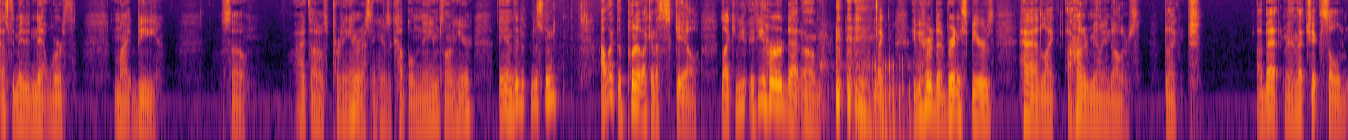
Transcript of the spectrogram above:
estimated net worth might be. So I thought it was pretty interesting. Here's a couple names on here, and then just let me. I like to put it like in a scale. Like if you if you heard that um like if you heard that Britney Spears had like a hundred million dollars, be like, I bet man that chick sold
